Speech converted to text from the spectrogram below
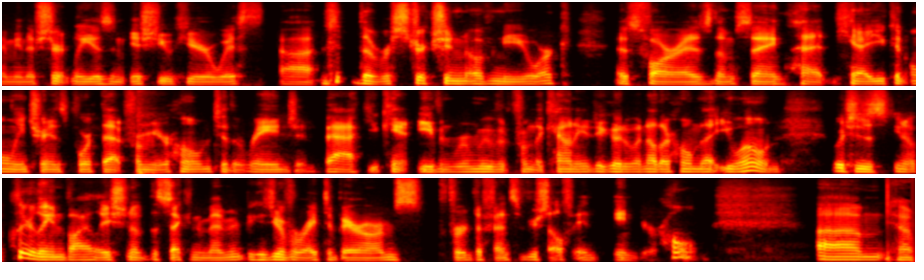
I mean, there certainly is an issue here with uh, the restriction of New York as far as them saying that, yeah, you can only transport that from your home to the range and back. You can't even remove it from the county to go to another home that you own, which is, you know, clearly in violation of the Second Amendment because you have a right to bear arms for defense of yourself in, in your home. Um, yeah.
